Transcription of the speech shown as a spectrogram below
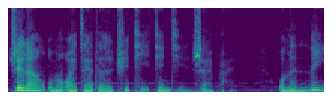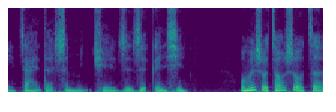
虽然我们外在的躯体渐渐衰败，我们内在的生命却日日更新。我们所遭受这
